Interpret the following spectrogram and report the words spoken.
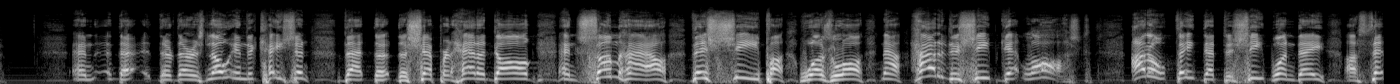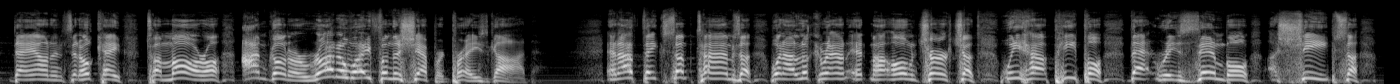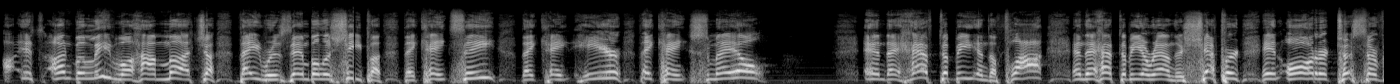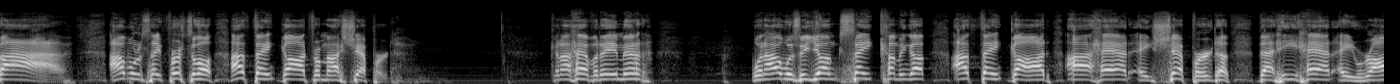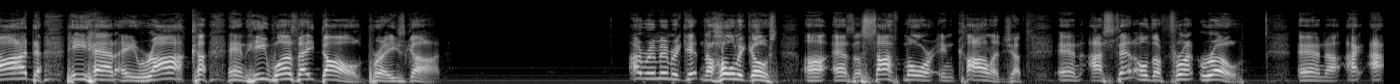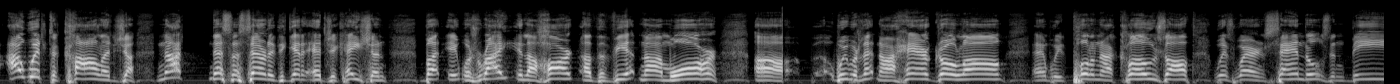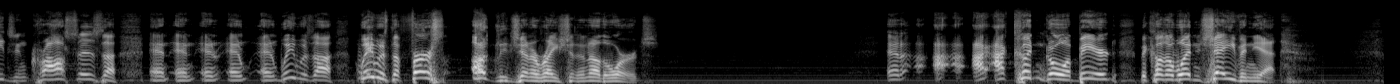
and there, there is no indication that the, the shepherd had a dog, and somehow this sheep uh, was lost. Now, how did the sheep get lost? I don't think that the sheep one day uh, sat down and said, Okay, tomorrow I'm going to run away from the shepherd. Praise God. And I think sometimes uh, when I look around at my own church, uh, we have people that resemble uh, sheep. Uh, uh, it's unbelievable how much uh, they resemble a sheep. they can't see, they can't hear, they can't smell and they have to be in the flock and they have to be around the shepherd in order to survive. I want to say, first of all, I thank God for my shepherd. Can I have an amen? When I was a young saint coming up, I thank God I had a shepherd that he had a rod, he had a rock, and he was a dog. Praise God. I remember getting the Holy Ghost uh, as a sophomore in college, uh, and I sat on the front row. And uh, I, I, I, went to college uh, not necessarily to get an education, but it was right in the heart of the Vietnam War. Uh, we were letting our hair grow long and we pulling our clothes off. We was wearing sandals and beads and crosses, uh, and, and, and, and, and we, was, uh, we was the first ugly generation, in other words. And I, I, I couldn't grow a beard because I wasn't shaving yet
